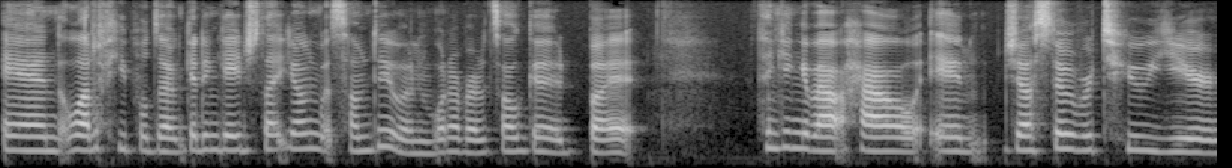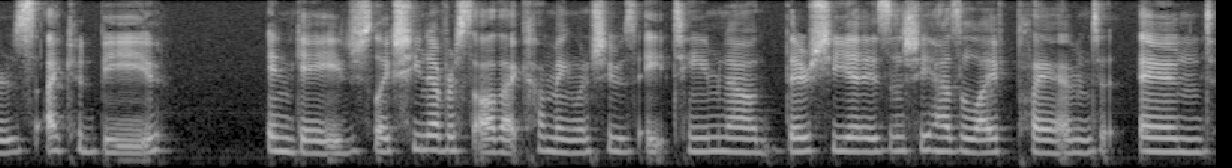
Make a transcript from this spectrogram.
And a lot of people don't get engaged that young, but some do, and whatever, it's all good. But thinking about how in just over two years I could be engaged. Like she never saw that coming when she was 18. Now there she is and she has a life planned and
